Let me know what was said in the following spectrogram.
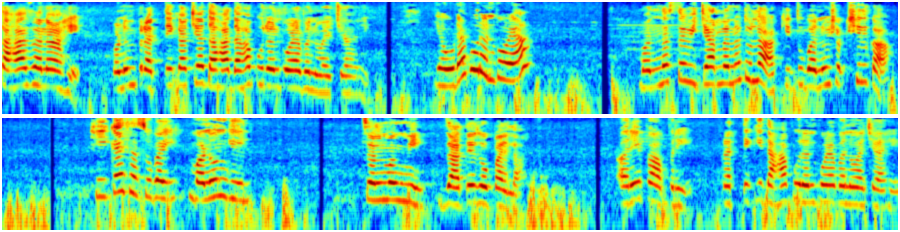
सहा जण आहे म्हणून प्रत्येकाच्या दहा दहा पुरणपोळ्या बनवायच्या आहे. एवढ्या पुरणपोळ्या? म्हणूनच तर विचारलं ना तुला की तू बनवू शकशील का? ठीक आहे सासूबाई बनवून घेईल चल मग मी जाते झोपायला. अरे बापरे प्रत्येकी दहा पुरणपोळ्या बनवायच्या आहे.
